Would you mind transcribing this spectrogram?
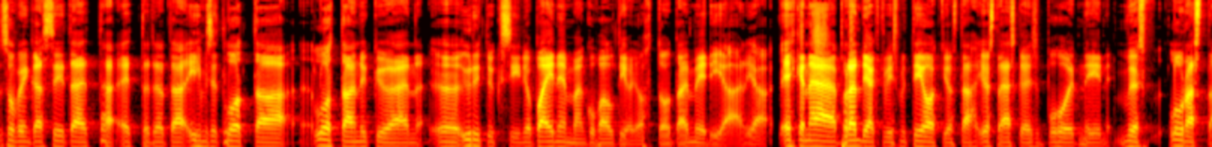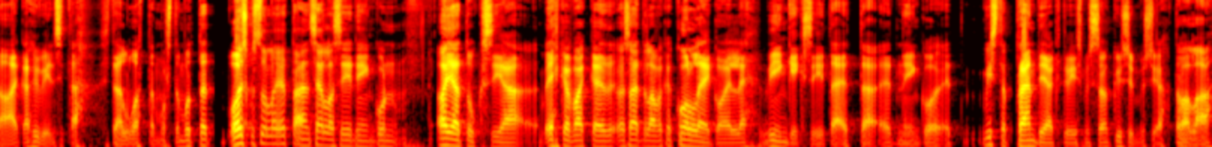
Suvin kanssa siitä, että, että tota, ihmiset luottaa, luottaa nykyään ö, yrityksiin jopa enemmän kuin valtiojohtoon tai mediaan. Ja ehkä nämä brändiaktivismiteot, joista, joista äsken puhuit, niin myös lunastaa aika hyvin sitä, sitä luottamusta. Mutta olisiko sulla jotain sellaisia niin kuin ajatuksia, ehkä vaikka jos ajatellaan vaikka kollegoille vinkiksi siitä, että, että, niin kuin, että mistä brändiaktivismissa on kysymys ja tavallaan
